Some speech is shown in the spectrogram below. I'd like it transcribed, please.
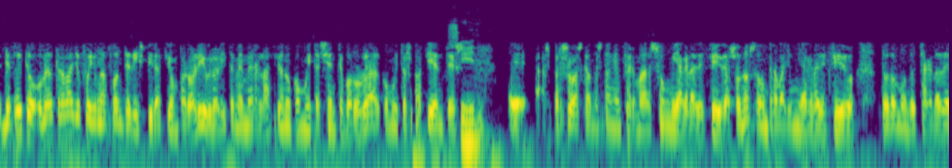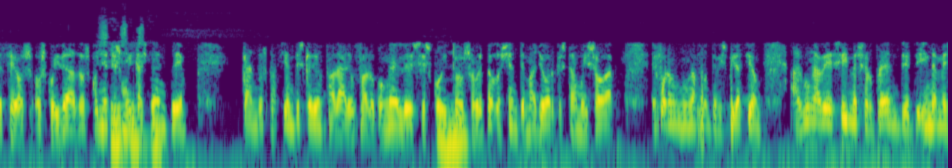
De feito, o meu traballo foi unha fonte de inspiración para o libro. Ali tamén me relaciono con moita xente por rural, con moitos pacientes. Sí. Eh, as persoas cando están enfermas son moi agradecidas. O noso é un traballo moi agradecido. Todo o mundo te agradece os, os cuidados, coñeces sí, moita sí, xente. Sí cando os pacientes queren falar eu falo con eles, escoito uh -huh. sobre todo xente maior que está moi soa e foron unha fonte de inspiración Algúna vez sí, me sorprende ainda me,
